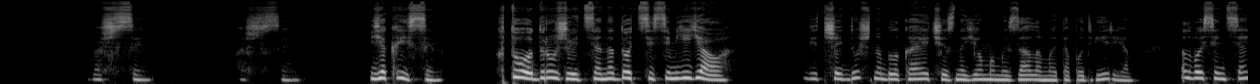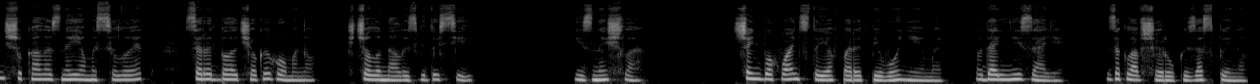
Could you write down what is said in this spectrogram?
Ваш син, ваш син. Який син? Хто одружується на дочці сім'ї Яо? Відчайдушно блукаючи знайомими залами та подвір'ям, Лво шукала знайомий силует серед балачок і гомону, що лунали звідусіль. І знайшла. Чень Бохвань стояв перед півоніями в дальній залі, заклавши руки за спину.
